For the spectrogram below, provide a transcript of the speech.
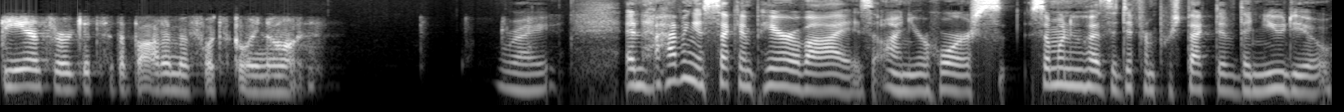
the answer, get to the bottom of what's going on. Right. And having a second pair of eyes on your horse, someone who has a different perspective than you do,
